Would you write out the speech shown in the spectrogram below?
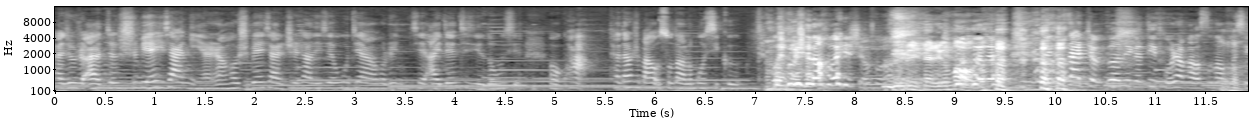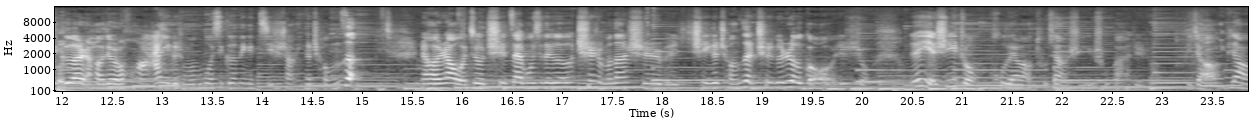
他就是啊，就识别一下你，然后识别一下你身上的一些物件啊，或者你一些 identity 的东西。然后咵，他当时把我送到了墨西哥，我也不知道为什么。给你戴这个帽子，对，就在整个那个地图上把我送到墨西哥，然后就是哗一个什么墨西哥那个集市上的一个橙子，然后让我就吃在墨西哥吃什么呢？吃吃一个橙子，吃一个热狗，就这种，我觉得也是一种互联网图像式艺术吧，这种比较比较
